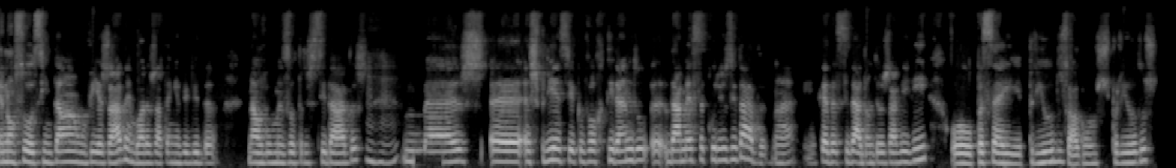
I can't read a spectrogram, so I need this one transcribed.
Eu não sou assim tão viajada, embora já tenha vivido em algumas outras cidades, uhum. mas uh, a experiência que vou retirando uh, dá-me essa curiosidade, não é? Em cada cidade onde eu já vivi, ou passei períodos, alguns períodos,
